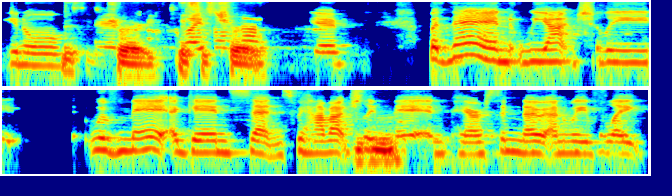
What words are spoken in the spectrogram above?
you know this is um, true. This is true. that. yeah but then we actually we've met again since we have actually Mhm. met in person now and we've like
